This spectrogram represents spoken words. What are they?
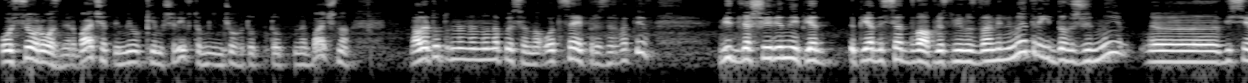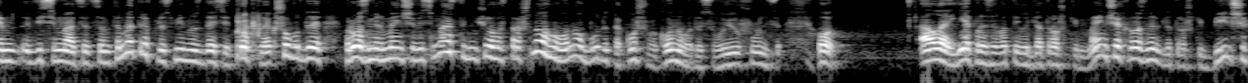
Ось розмір, бачите, мілким шрифтом, нічого тут, тут не бачно. Але тут ну, ну, написано оцей презерватив. Він для ширини 52 плюс-мінус 2 мм і довжини е, 8 18 см плюс-мінус 10. Тобто, якщо буде розмір менше 18, нічого страшного, воно буде також виконувати свою функцію. От. Але є презервативи для трошки менших розмірів, для трошки більших.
